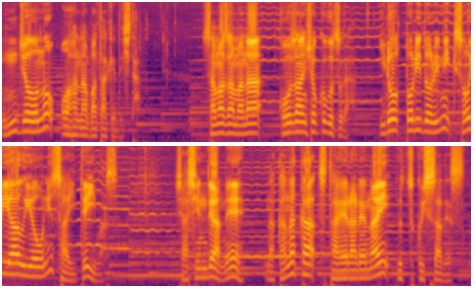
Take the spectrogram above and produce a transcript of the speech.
雲上のお花畑でした。さまざまな高山植物が色とりどりに競い合うように咲いています。写真ではねなかなか伝えられない美しさです。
